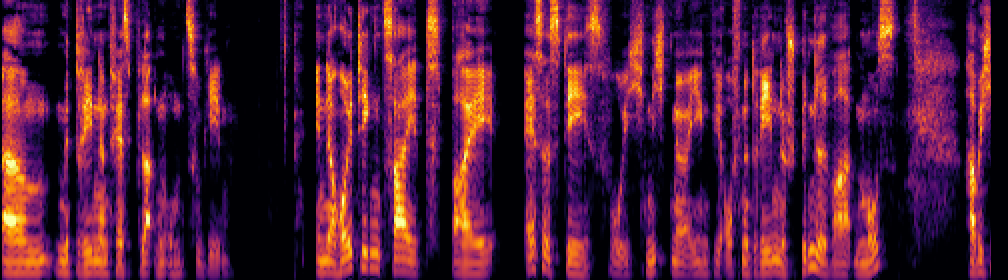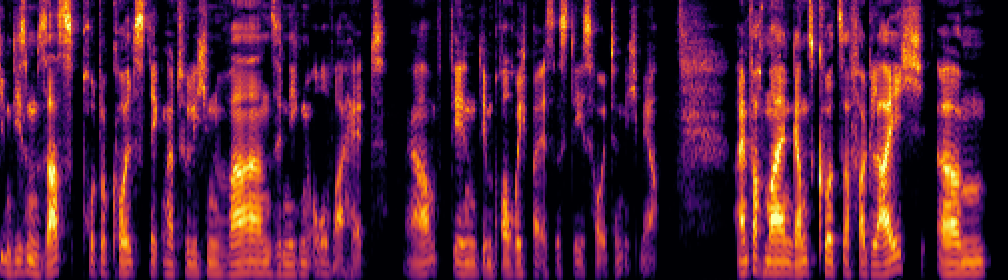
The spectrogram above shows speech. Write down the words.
ähm, mit drehenden Festplatten umzugehen. In der heutigen Zeit bei SSDs, wo ich nicht mehr irgendwie auf eine drehende Spindel warten muss, habe ich in diesem SAS-Protokoll-Stack natürlich einen wahnsinnigen Overhead. Ja, den, den brauche ich bei SSDs heute nicht mehr. Einfach mal ein ganz kurzer Vergleich. Ähm,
